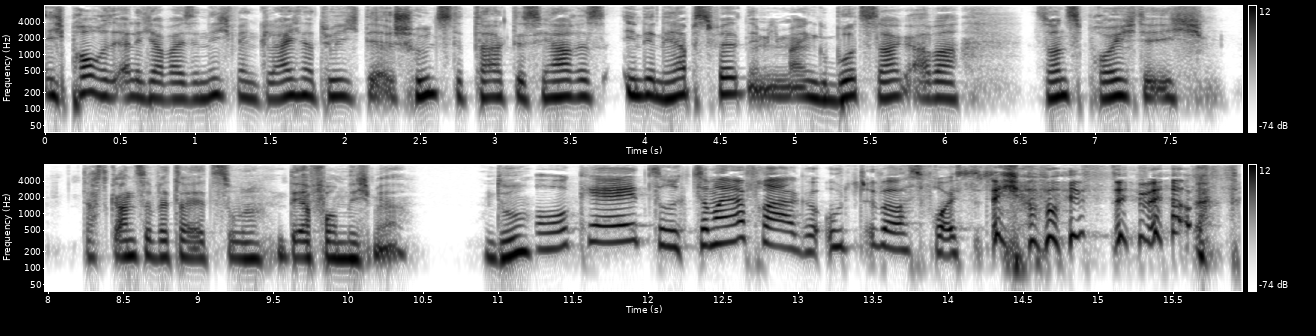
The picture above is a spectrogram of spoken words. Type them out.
ich brauche es ehrlicherweise nicht, wenn gleich natürlich der schönste Tag des Jahres in den Herbst fällt, nämlich meinen Geburtstag. Aber sonst bräuchte ich das ganze Wetter jetzt so in der Form nicht mehr. Und du? Okay, zurück zu meiner Frage. Und über was freust du dich am meisten im Herbst?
